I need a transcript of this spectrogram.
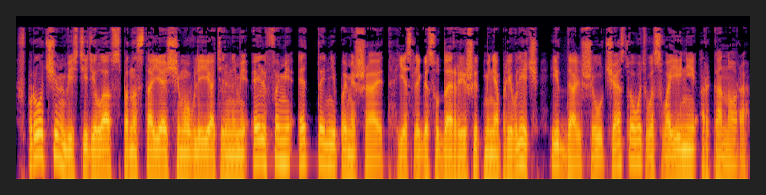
Впрочем, вести дела с по-настоящему влиятельными эльфами это не помешает, если государь решит меня привлечь и дальше участвовать в освоении Арканора.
